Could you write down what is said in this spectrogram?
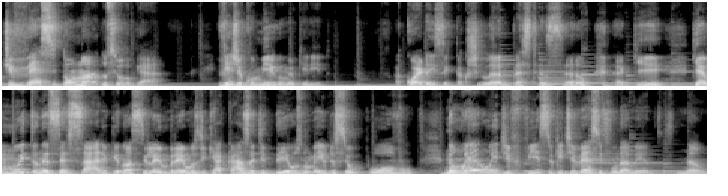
tivesse tomado seu lugar. Veja comigo, meu querido. Acorda aí, você que está cochilando, presta atenção aqui, que é muito necessário que nós se lembremos de que a casa de Deus no meio de seu povo não era um edifício que tivesse fundamentos, não.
